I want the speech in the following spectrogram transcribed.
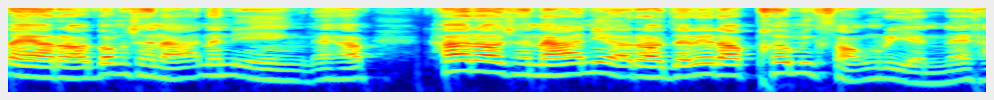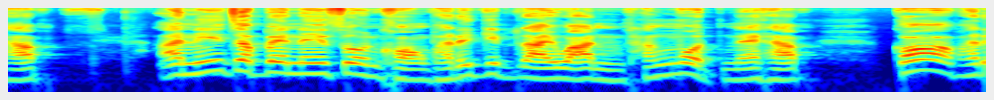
แต่เราต้องชนะนั่นเองนะครับ ถ้าเราชนะเนี่ยเราจะได้รับเพิ่มอีก 2 เหรียญนนะครับ อันนี้จะเป็นในส่วนของภารกิจรายวันทั้งหมดนะครับ ก็ภาร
